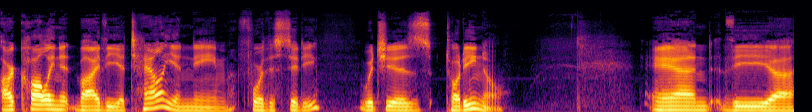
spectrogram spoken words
are calling it by the Italian name for the city, which is Torino. And the uh,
